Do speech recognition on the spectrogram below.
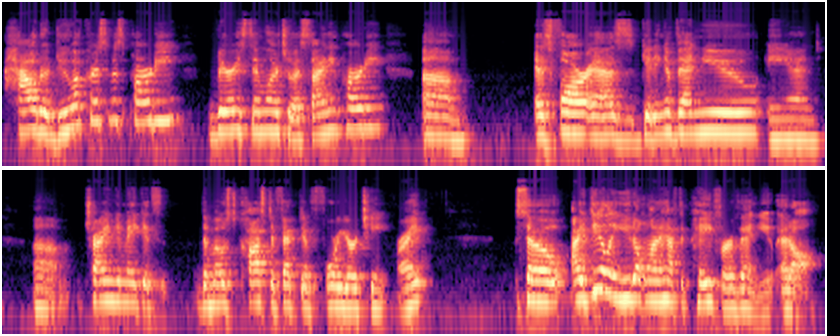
how to do a Christmas party, very similar to a signing party, um, as far as getting a venue and um, trying to make it the most cost effective for your team, right? So ideally, you don't want to have to pay for a venue at all.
